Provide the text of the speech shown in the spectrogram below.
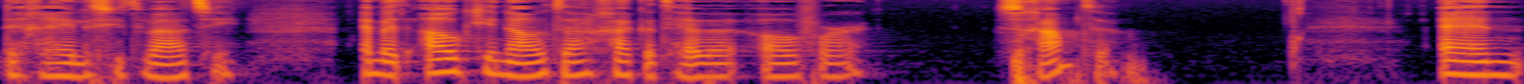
de gehele situatie? En met Aukje Nauta ga ik het hebben over schaamte. En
